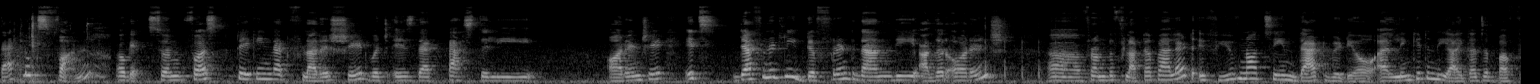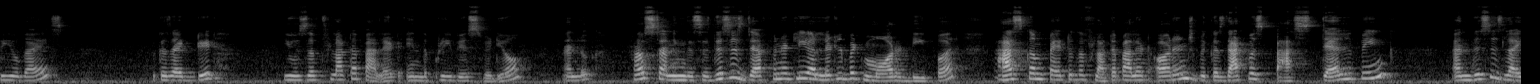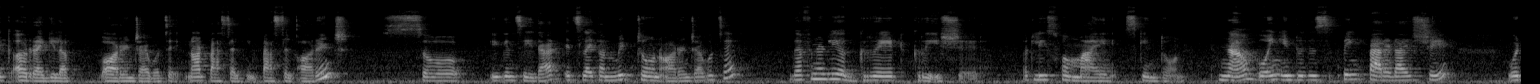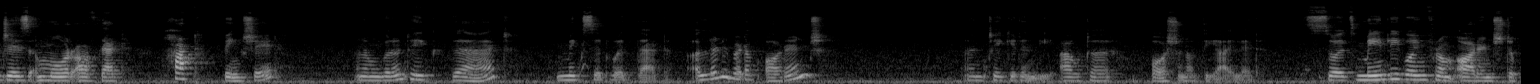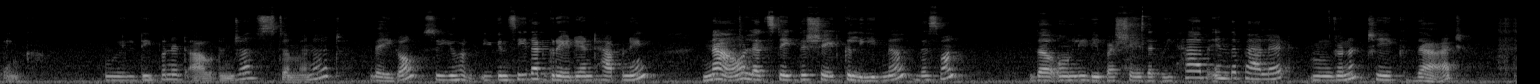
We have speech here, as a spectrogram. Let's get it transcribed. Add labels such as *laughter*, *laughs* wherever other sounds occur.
that looks fun. Okay, so I'm first taking that flourish shade, which is that pastel orange shade. It's definitely different than the other orange uh, from the Flutter palette. If you've not seen that video, I'll link it in the iCards above for you guys because I did use a Flutter palette in the previous video. And look how stunning this is. This is definitely a little bit more deeper as compared to the Flutter palette orange because that was pastel pink and this is like a regular orange I would say. Not pastel pink pastel orange. So you can see that. It's like a mid-tone orange I would say. Definitely a great gray shade at least for my skin tone. Now going into this pink paradise shade which is more of that hot pink shade. And I'm gonna take that mix it with that a little bit of orange and take it in the outer portion of the eyelid so it's mainly going from orange to pink. We'll deepen it out in just a minute. There you go. So you have you can see that gradient happening. Now let's take the shade Caligna this one the only deepest shade that we have in the palette. I'm gonna take that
